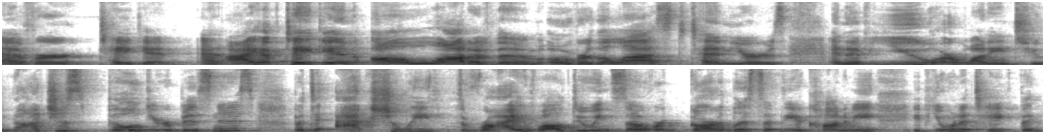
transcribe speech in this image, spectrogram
ever taken. And I have taken a lot of them over the last 10 years. And if you are wanting to not just build your business, but to actually thrive while doing so, regardless of the economy, if you want to take the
